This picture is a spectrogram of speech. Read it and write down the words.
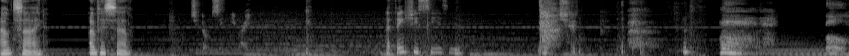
outside of his cell? I think she sees you. Ah, shit. Oh, God. Oh.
